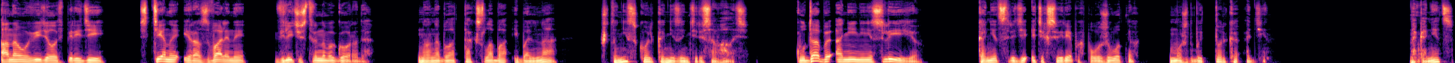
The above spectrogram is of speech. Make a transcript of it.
она увидела впереди стены и развалины величественного города. Но она была так слаба и больна, что нисколько не заинтересовалась. Куда бы они ни несли ее, конец среди этих свирепых полуживотных может быть только один. Наконец,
